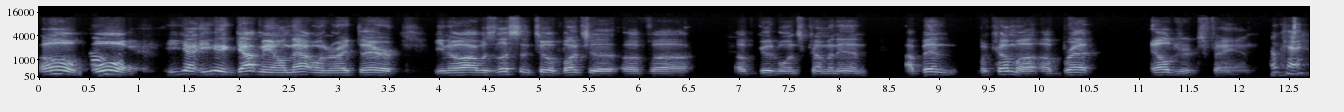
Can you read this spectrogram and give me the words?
Oh boy, you got you got me on that one right there. You know, I was listening to a bunch of of, uh, of good ones coming in. I've been become a, a Brett Eldredge fan. Okay.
